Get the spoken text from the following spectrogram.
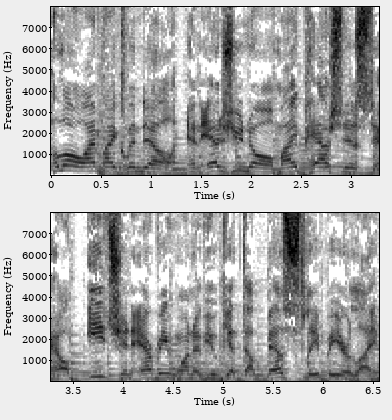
Hello, I'm Mike Lindell, and as you know, my passion is to help each and every one of you get the best sleep of your life.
